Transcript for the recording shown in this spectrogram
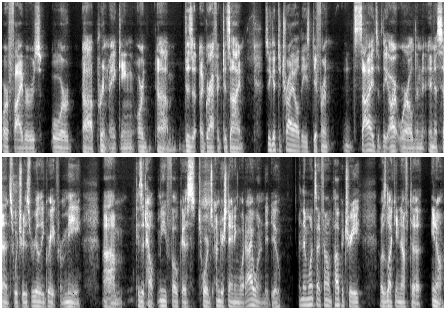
or fibers or uh, printmaking or um, des- a graphic design. So you get to try all these different sides of the art world in, in a sense, which was really great for me um, because it helped me focus towards understanding what I wanted to do. And then once I found puppetry, I was lucky enough to, you know,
